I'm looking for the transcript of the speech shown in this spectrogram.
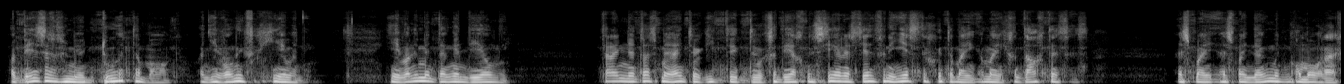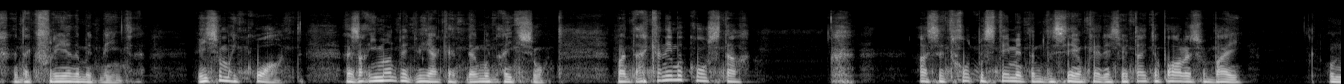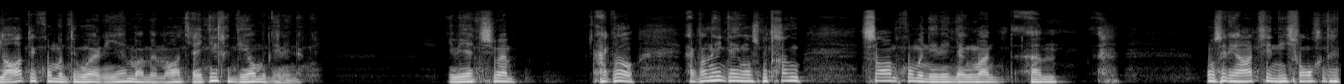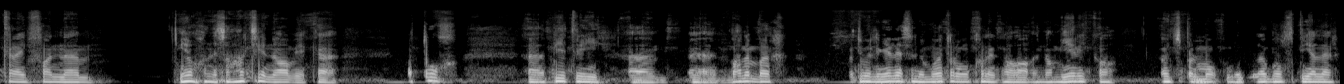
wat besig is om jou dood te maak, want jy wil nie vergewe nie. Jy wil nie met dinge deel nie. Trein net as my eintlik ek toe gediagnoseer is, een van die eerste goed in my in my gedagtes is is my is my ding met almal reg en ek vrede met mense. Wie sou my kwaad? Is daar iemand met wie ek dit ding moet uitsort? Want ek kan nie my kosdag as dit God bestem het om te sê, okay, dis jou tyd op aarde is verby om daar te kom en te hoor, nee, maar my maat, jy het nie gedeel met hierdie ding nie. Jy weet so ek wil ek wil net dink ons moet gou saamkom in hierdie ding want ehm um, ons het die hartjie nie volgende gekry van ehm um, Johannes hartjie naweek uh, wat tog uh Pietri ehm um, uh, Vandenberg wat oorlede is in 'n motorongeluk in Amerika uitspringmok met 'n global speler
